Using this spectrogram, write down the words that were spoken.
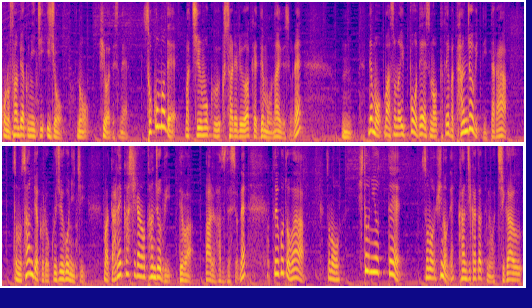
この300日以上の日はですね、そこまで、まあ、注目されるわけでもないですよね。うん。でも、まあ、その一方で、その、例えば誕生日って言ったら、その365日、まあ、誰かしらの誕生日ではあるはずですよね。ということは、その、人によって、その日のね、感じ方っていうのは違う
